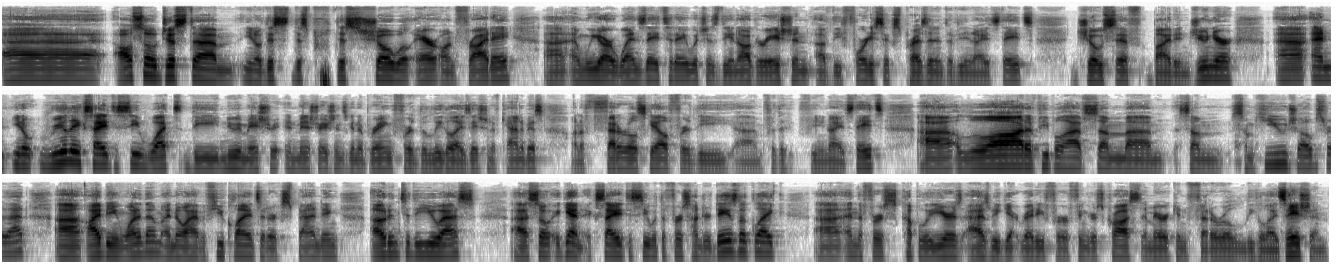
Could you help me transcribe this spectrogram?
Uh, also, just um, you know, this this this show will air on Friday, uh, and we are Wednesday today, which is the inauguration of the 46th president of the United States, Joseph Biden Jr. Uh, and you know, really excited to see what the new administra- administration is going to bring for the legalization of cannabis on a federal scale for the um, for the for the United States. Uh, a lot of people have some um, some some huge hopes for that. Uh, I being one of them. I know I have a few clients that are expanding out into the U.S. Uh, so again, excited to see what the first hundred days look like. Uh, and the first couple of years as we get ready for fingers crossed American federal legalization.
